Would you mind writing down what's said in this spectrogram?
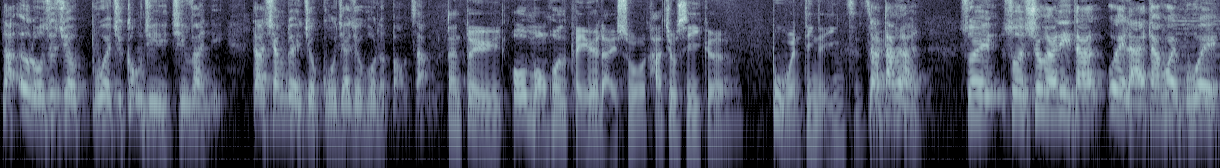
那俄罗斯就不会去攻击你、侵犯你，那相对就国家就获得保障了。但对于欧盟或者北约来说，它就是一个不稳定的因子。那当然，所以所以匈牙利它未来它会不会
